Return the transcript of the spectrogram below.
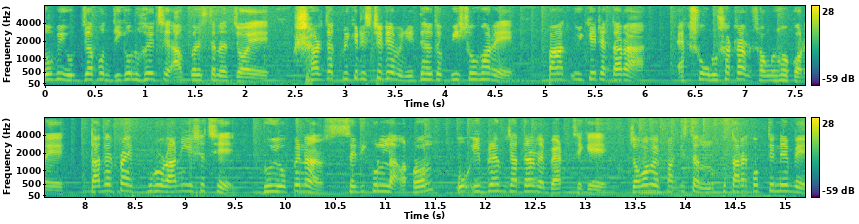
নবী উদযাপন দ্বিগুণ হয়েছে আফগানিস্তানের জয়ে। শারজা ক্রিকেট স্টেডিয়ামে নির্ধারিত বিশ ওভারে পাঁচ উইকেটে তারা একশো উনষাট রান সংগ্রহ করে। তাদের প্রায় পুরো রানই এসেছে দুই ওপেনার সেদিকুল্লাহ অটল ও ইব্রাহিম জাদরানের ব্যাট থেকে জবাবে পাকিস্তান লক্ষ্য তারা করতে নেমে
